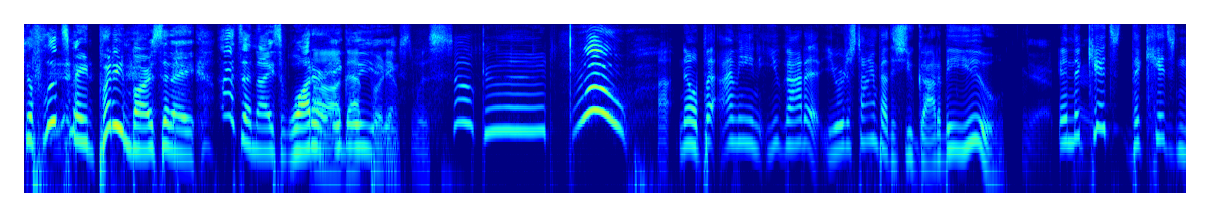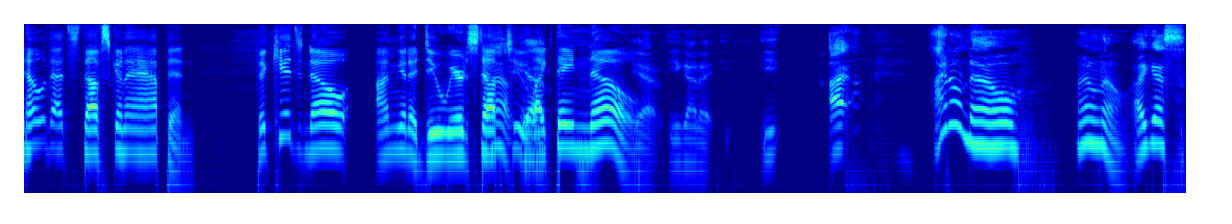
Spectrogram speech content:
the flutes made pudding bars today. That's a nice water Oh, igloo. that pudding was so good. Woo! Uh, no, but I mean, you gotta. You were just talking about this. You gotta be you. Yeah. And the kids, the kids know that stuff's gonna happen. The kids know I'm gonna do weird stuff Yeah, too. yeah. Like they know. Yeah, you gotta. You, I, I don't know. I don't know. I guess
